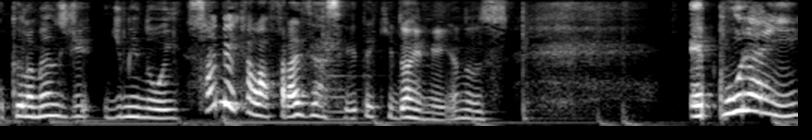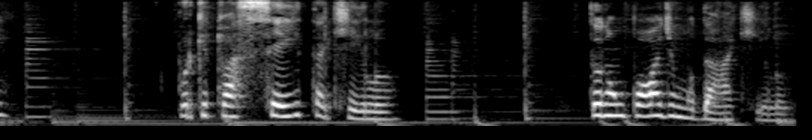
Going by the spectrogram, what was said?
ou pelo menos diminui. Sabe aquela frase aceita que dói menos? É por aí, porque tu aceita aquilo. Tu não pode mudar aquilo.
